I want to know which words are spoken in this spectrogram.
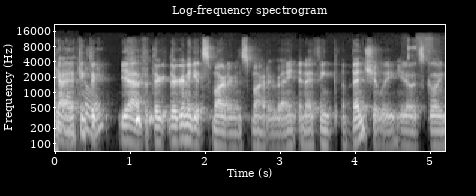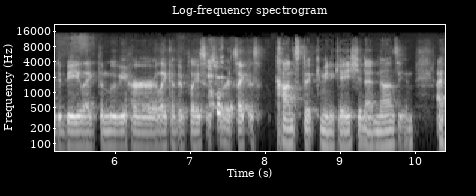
yeah i think they're yeah but they're, they're going to get smarter and smarter right and i think eventually you know it's going to be like the movie her or like other places where it's like this constant communication ad nauseum I,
